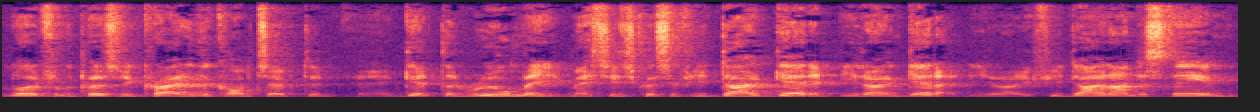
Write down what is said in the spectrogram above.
learn from the person who created the concept and, and get the real message. Because if you don't get it, you don't get it. You know, if you don't understand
